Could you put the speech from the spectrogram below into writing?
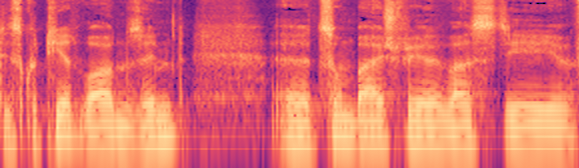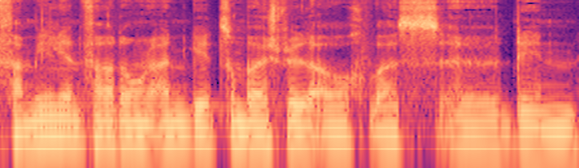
diskutiert worden sind. Äh, zum Beispiel was die Familienförderung angeht, zum Beispiel auch was äh, den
